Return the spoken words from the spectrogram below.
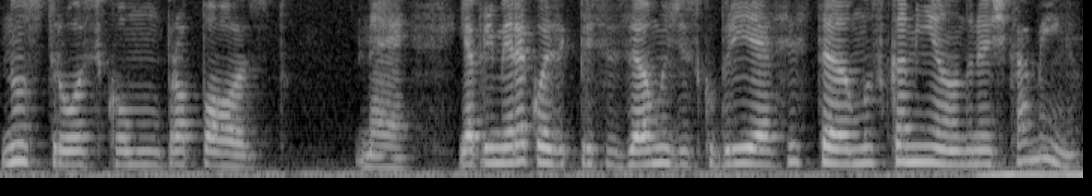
nos trouxe como um propósito, né? E a primeira coisa que precisamos descobrir é se estamos caminhando neste caminho.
